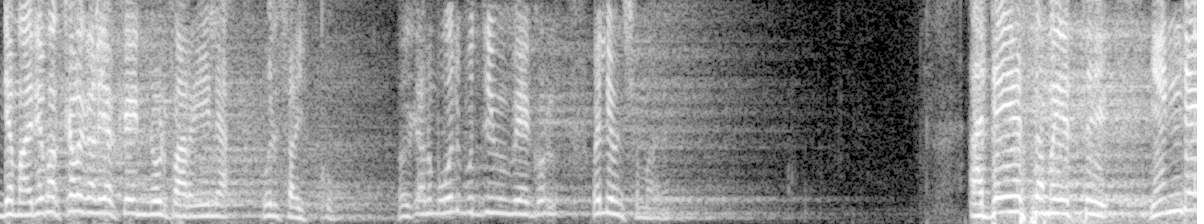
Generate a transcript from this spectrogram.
എന്റെ മരുമക്കളെ കളിയൊക്കെ എന്നോട് പറയില്ല. ഒരു സഹിക്കും കാരണം ഒരു ബുദ്ധി വിവേകമുള്ള വലിയ മനുഷ്യന്മാർ അതേ സമയത്ത് എന്റെ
